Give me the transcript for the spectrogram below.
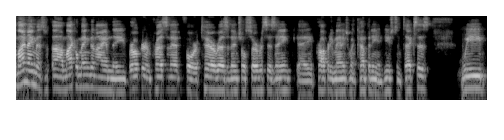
My name is uh, Michael Mengden. I am the broker and president for Terra Residential Services Inc., a property management company in Houston, Texas. We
